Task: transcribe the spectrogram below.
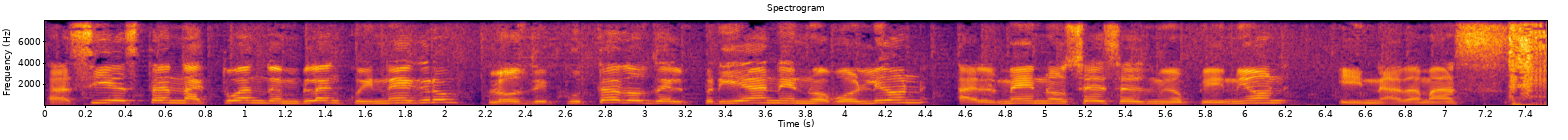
Así están actuando en blanco y negro los diputados del PRIAN en Nuevo León, al menos esa es mi opinión y nada más.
